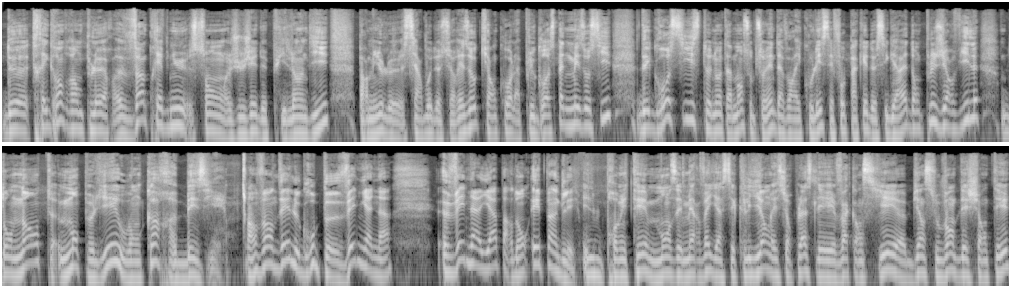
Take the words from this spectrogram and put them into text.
de très grande ampleur. 20 prévenus sont jugés depuis lundi. Parmi eux, le cerveau de ce réseau qui encourt la plus grosse peine, mais aussi des grossistes notamment soupçonnés d'avoir écoulé ces faux paquets de cigarettes dans plusieurs villes, dont Nantes, Montpellier ou encore Béziers. En Vendée, le groupe Véniana, Vénaya, pardon, épinglé. Il promettait monts et merveilles à ses clients et sur place les vacanciers euh, bien souvent déchantés.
